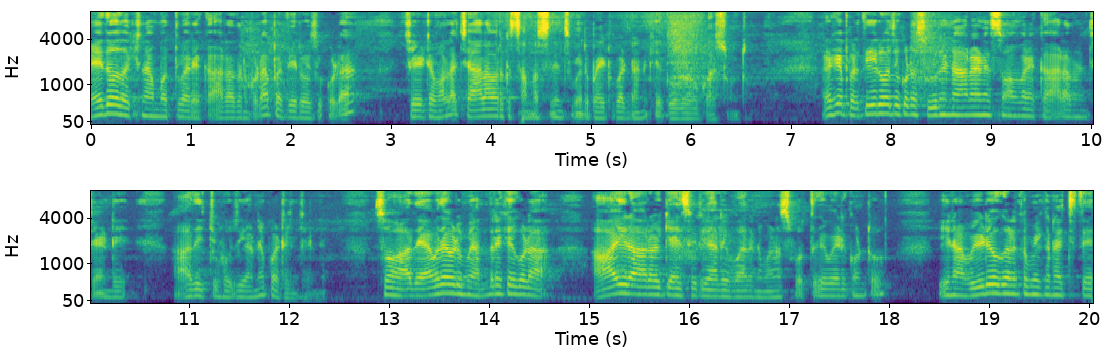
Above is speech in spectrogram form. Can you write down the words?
మేధో దక్షిణామూర్తి వారి యొక్క ఆరాధన కూడా ప్రతిరోజు కూడా చేయటం వల్ల చాలా వరకు సమస్య నుంచి మీరు బయటపడడానికి ఎక్కువగా అవకాశం ఉంటుంది. అలాగే ప్రతిరోజు కూడా సూర్యనారాయణ స్వామి వారి యొక్క ఆరాధన చేయండి ఆదిత్య పూజగానే పఠించండి. సో ఆ దేవదేవుడు మీ అందరికీ కూడా ఆయుర ఆరోగ్య ఐశ్వర్యాలు ఇవ్వాలని మనస్ఫూర్తిగా వేడుకుంటూ ఈ నా వీడియో కనుక మీకు నచ్చితే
